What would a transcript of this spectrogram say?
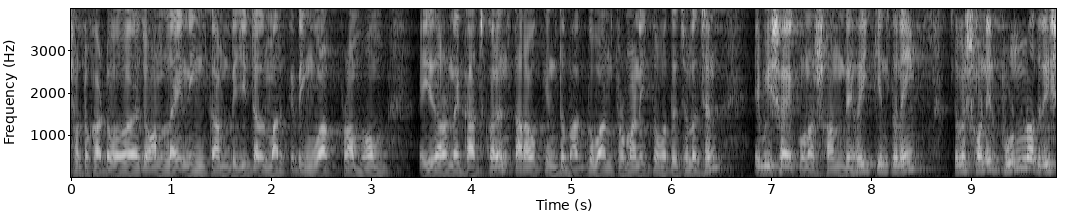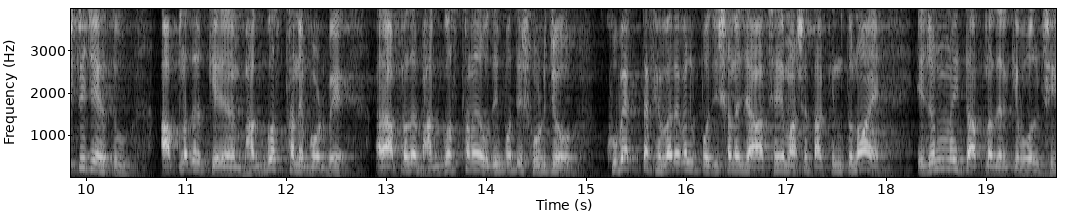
ছোটোখাটো online income digital marketing work from home এই ধরনের কাজ করেন, তারাও কিন্তু ভাগ্যবান প্রমাণিত হতে চলেছেন। এ বিষয়ে কোনো সন্দেহই কিন্তু নেই। তবে শনির পূর্ণ দৃষ্টি যেহেতু আপনাদের ভাগ্যস্থানে পড়বে, আর আপনাদের ভাগ্যস্থানের অধিপতি সূর্য খুব একটা ফেভারেবল পজিশনে যে আছে এ মাসে তা কিন্তু নয়। এজন্যই তো আপনাদেরকে বলছি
